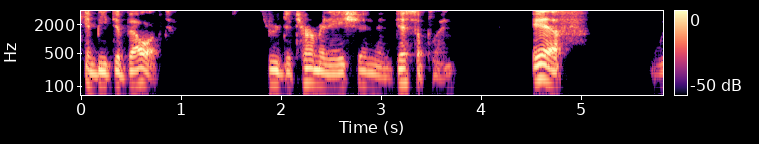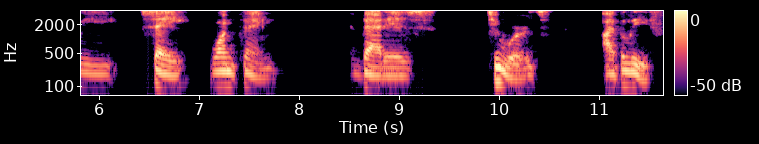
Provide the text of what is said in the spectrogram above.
can be developed through determination and discipline if we say one thing, and that is two words I believe.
